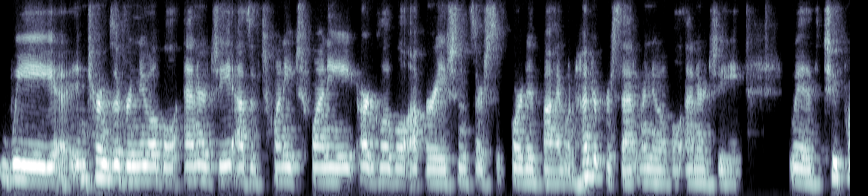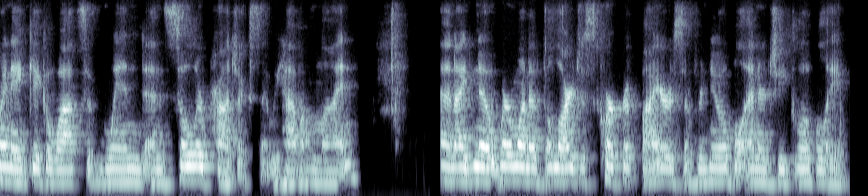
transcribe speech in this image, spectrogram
we, uh, in terms of renewable energy, as of 2020, our global operations are supported by 100% renewable energy with 2.8 gigawatts of wind and solar projects that we have online. And I'd note we're one of the largest corporate buyers of renewable energy globally.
